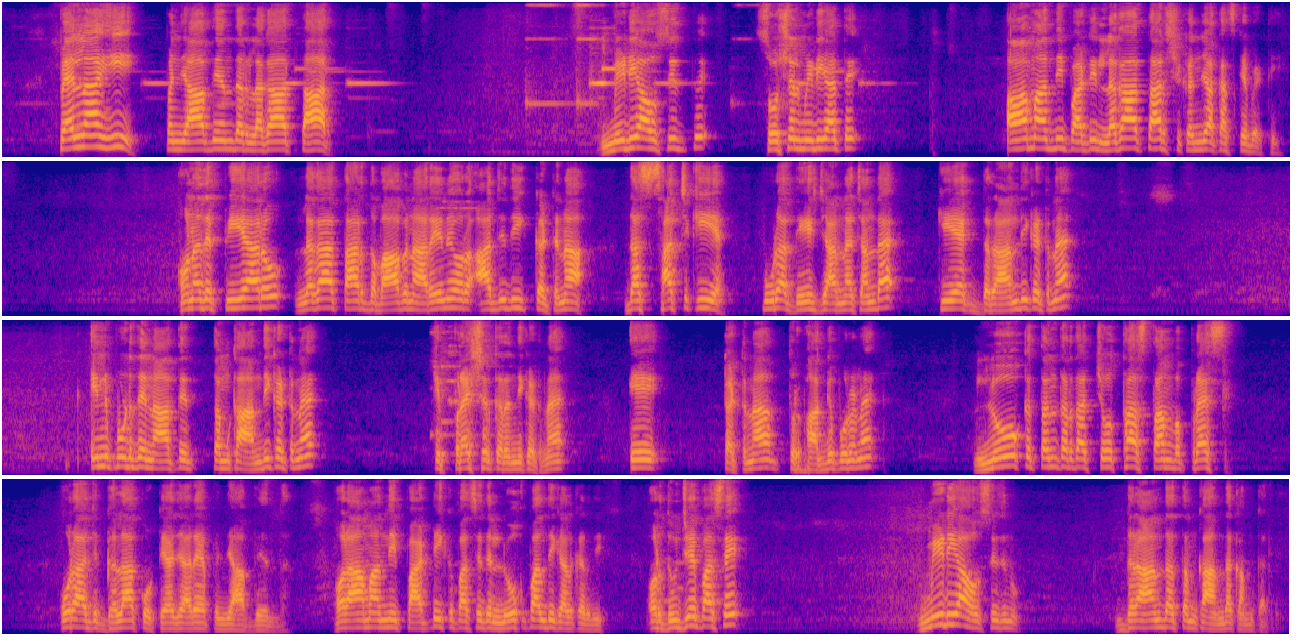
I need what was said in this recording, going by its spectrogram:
ਪਹਿਲਾਂ ਹੀ ਪੰਜਾਬ ਦੇ ਅੰਦਰ ਲਗਾਤਾਰ ਮੀਡੀਆ ਹਾਊਸਿਸ ਤੇ, ਸੋਸ਼ਲ ਮੀਡੀਆ ਤੇ ਆਮ ਆਦਮੀ ਪਾਰਟੀ ਲਗਾਤਾਰ ਸ਼ਿਕੰਜਾ ਕੱਸ ਕੇ ਬੈਠੀ। ਉਹਨਾਂ ਦੇ ਪੀਆਰਓ ਲਗਾਤਾਰ ਦਬਾਅ ਬਣਾ ਰਹੇ ਨੇ ਔਰ ਅੱਜ ਦੀ ਘਟਨਾ ਦਾ ਸੱਚ ਕੀ ਹੈ? ਪੂਰਾ ਦੇਸ਼ ਜਾਣਨਾ ਚਾਹੁੰਦਾ ਹੈ ਕਿ ਇਹ ਇੱਕ ਡਰਾਉਣ ਦੀ ਘਟਨਾ ਹੈ। ਇਨਪੁਟ ਦੇ ਨਾਂ ਤੇ ਧਮਕਾਉਣ ਦੀ ਘਟਨਾ ਹੈ ਕਿ ਪ੍ਰੈਸ਼ਰ ਕਰਨ ਦੀ ਘਟਨਾ ਹੈ। ਇਹ ਘਟਨਾ ਦੁਰਭਾਗਯਪੂਰਨ ਹੈ। ਲੋਕਤੰਤਰ ਦਾ ਚੌਥਾ ਸਤੰਭ ਪ੍ਰੈਸ ਔਰ ਅੱਜ ਗਲਾ ਘੋਟਿਆ ਜਾ ਰਿਹਾ ਪੰਜਾਬ ਦੇ ਅੰਦਰ। ਔਰ ਆਮ ਆਦਮੀ ਪਾਰਟੀ ਇੱਕ ਪਾਸੇ ਤੇ ਲੋਕਪਾਲ ਦੀ ਗੱਲ ਕਰਦੀ, ਔਰ ਦੂਜੇ ਪਾਸੇ ਮੀਡੀਆ ਹਾਊਸਿਸ ਨੂੰ ਡਰਾਉਣ ਦਾ ਧਮਕਾਉਣ ਦਾ ਕੰਮ ਕਰ ਰਹੀ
